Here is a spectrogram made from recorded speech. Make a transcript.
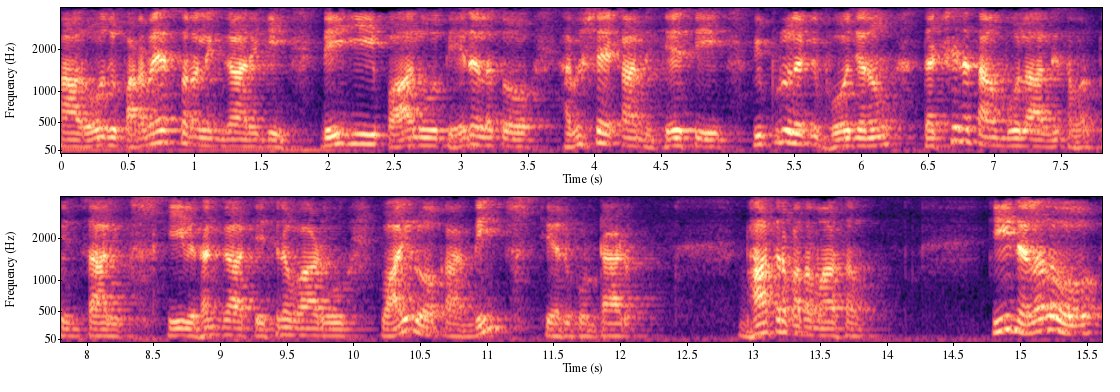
ఆ రోజు పరమేశ్వర లింగానికి నెయ్యి పాలు తేనెలతో అభిషేకాన్ని చేసి విప్రులకి భోజనం దక్షిణ తాంబూలాల్ని సమర్పించాలి. ఈ విధంగా చేసినవాడు వాయులోకాన్ని చేరుకుంటాడు. భాద్రపద మాసం ఈ నెలలో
